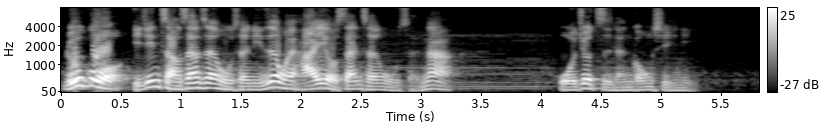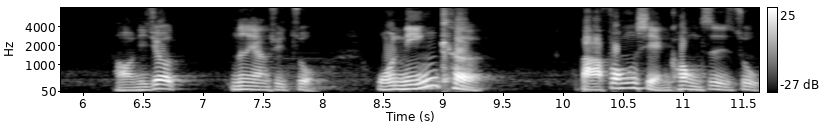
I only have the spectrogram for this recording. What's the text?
如果已经涨三成五成，你认为还有三成五成，那我就只能恭喜你。好，你就那样去做。我宁可把风险控制住。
